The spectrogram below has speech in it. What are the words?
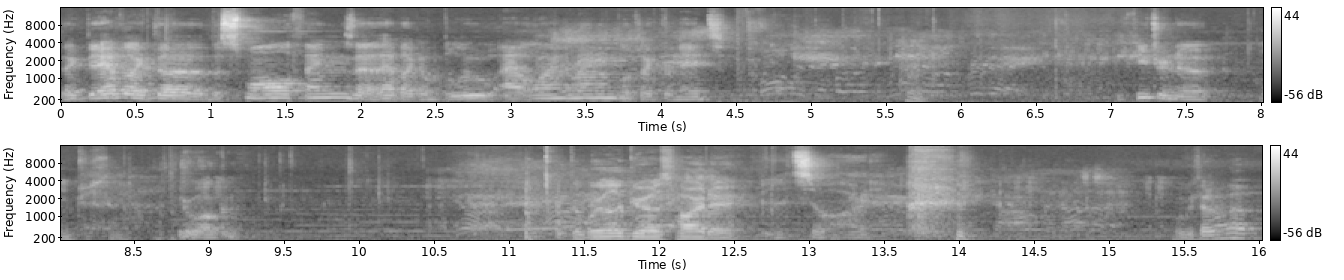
Like they have like the the small things that have like a blue outline around them, look like grenades. Future note. Interesting. You're welcome. The world grows harder. It's so hard. What are we talking about?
